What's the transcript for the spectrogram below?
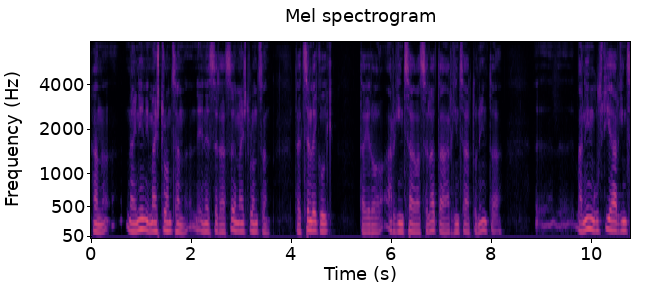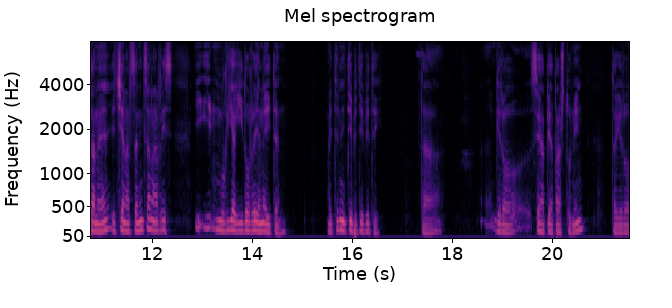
han, nahi nini maestroantzan, enezera zen maestroantzan. Eta etzen lekuik, eta gero argintza bazela, eta argintza hartu nintzen, banin guztia argintzan, eh? etxean hartzen nintzen, arriz i, i, murriak idorrean egiten. Maiten ni tipi-tipitik. Eta gero zehapia pastu nin, eta gero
